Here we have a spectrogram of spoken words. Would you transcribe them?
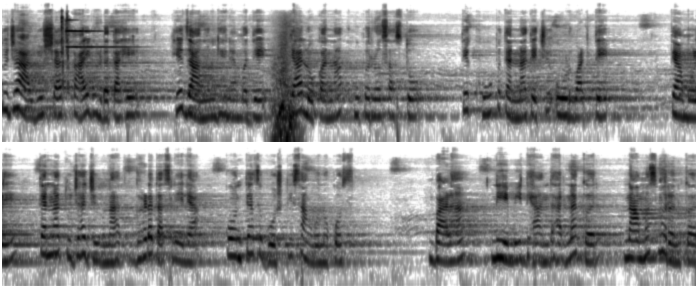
तुझ्या आयुष्यात काय घडत आहे हे जाणून घेण्यामध्ये त्या लोकांना खूप रस असतो. ते खूप त्यांना त्याची ओढ वाटते. त्यामुळे त्यांना तुझ्या जीवनात घडत असलेल्या कोणत्याच गोष्टी सांगू नकोस. बाळा नेहमी ध्यानधारणा कर नामस्मरण कर.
